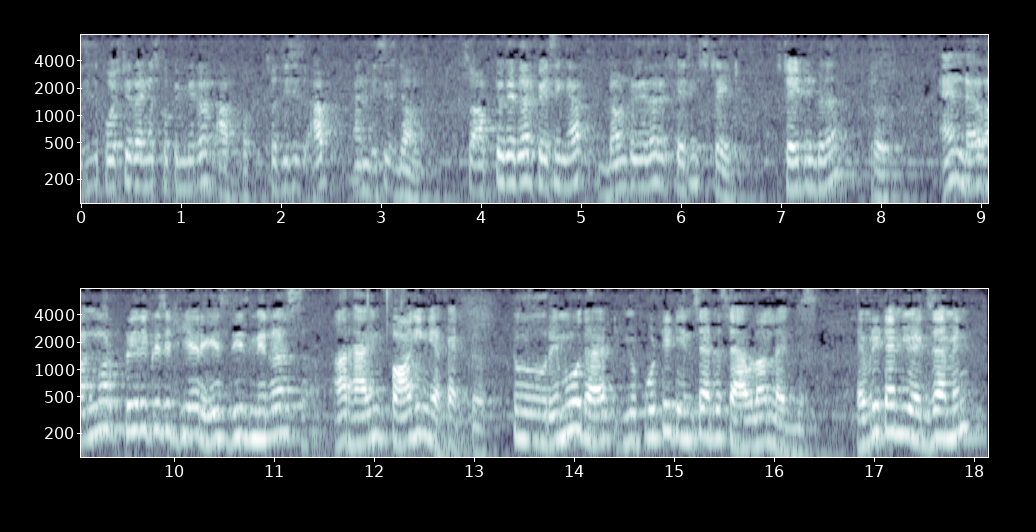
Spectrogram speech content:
This is the posterior laryngoscopy mirror up. So this is up and this is down. So up together facing up, down together it's facing straight, straight into the throat. And uh, one more prerequisite here is these mirrors are having fogging effect. To remove that, you put it inside the Savlon like this. Every time you examine,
